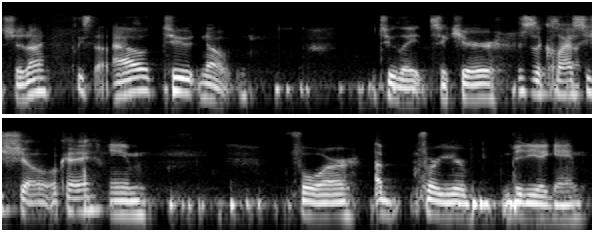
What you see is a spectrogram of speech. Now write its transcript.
Should I? Please stop. How to? No. Too late. Secure This is a classy show, okay? name for a for your video game.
